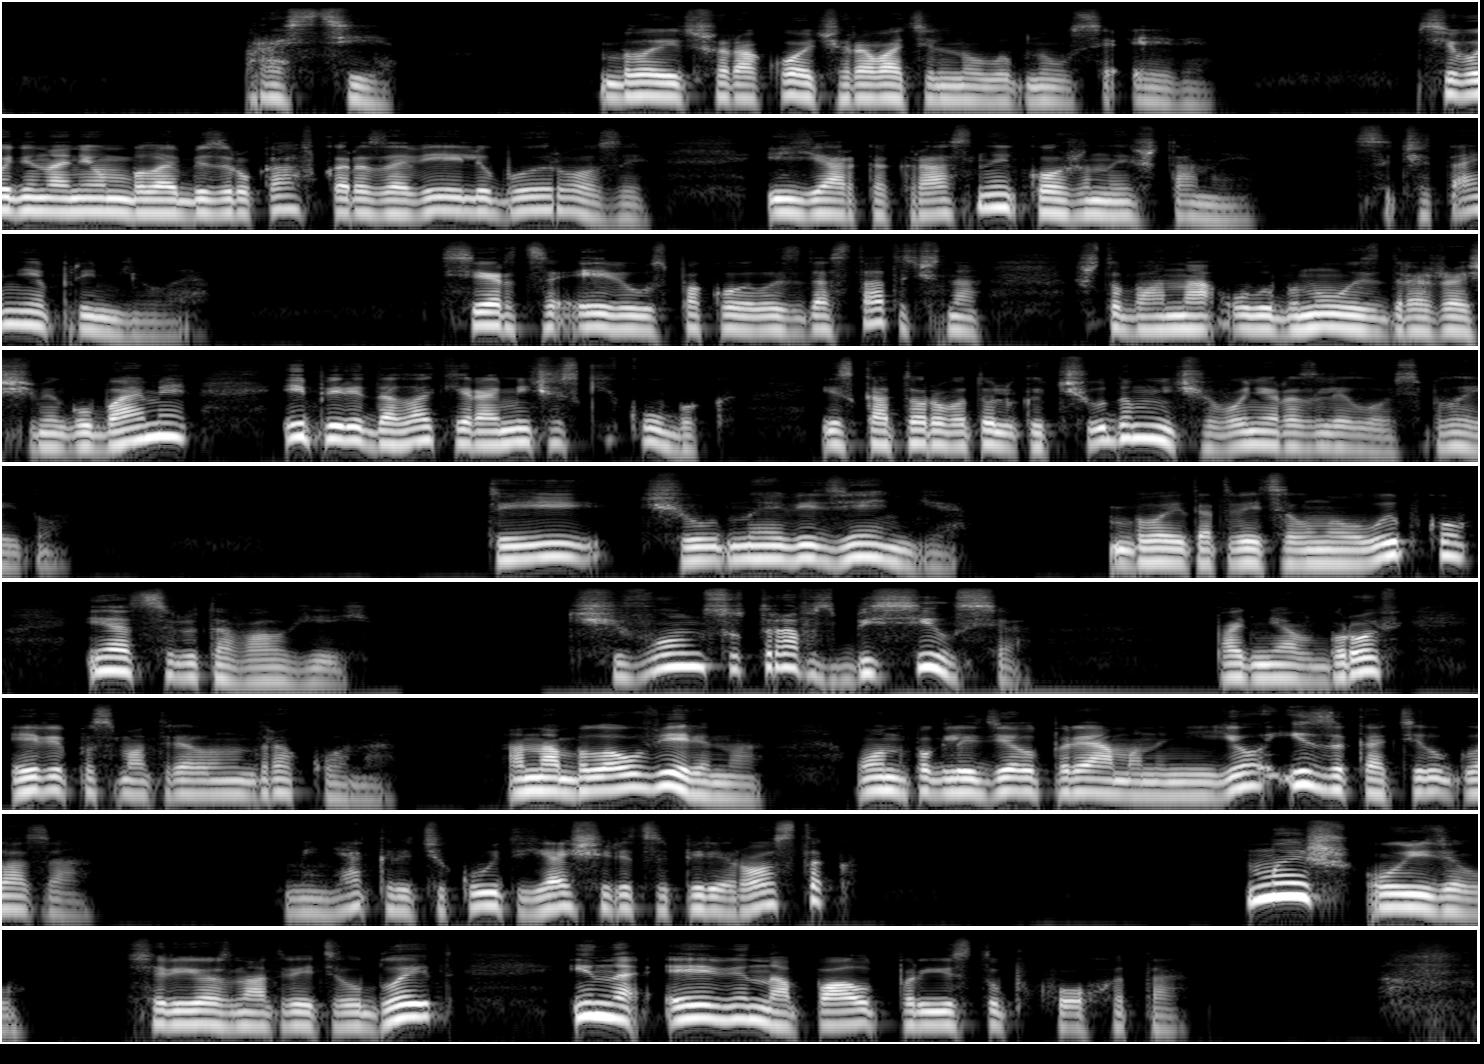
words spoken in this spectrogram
«Прости», — Блейд широко очаровательно улыбнулся Эви. Сегодня на нем была безрукавка розовее любой розы и ярко-красные кожаные штаны. Сочетание примилое. Сердце Эви успокоилось достаточно, чтобы она улыбнулась дрожащими губами и передала керамический кубок, из которого только чудом ничего не разлилось Блейду. «Ты — чудное виденье», — Блейд ответил на улыбку и отсалютовал ей. «Чего он с утра взбесился?» Подняв бровь, Эви посмотрела на дракона. Она была уверена, он поглядел прямо на нее и закатил глаза. «Меня критикует ящерица-переросток?» «Мышь увидел», — серьезно ответил Блейд, и на Эви напал приступ хохота.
